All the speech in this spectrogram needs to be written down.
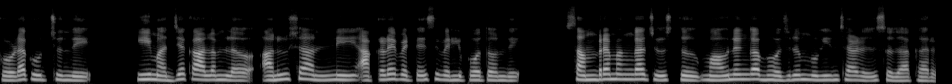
కూడా కూర్చుంది. ఈ మధ్య కాలంలో అనూష అన్నీ అక్కడే పెట్టేసి వెళ్ళిపోతోంది. సంభ్రమంగా చూస్తూ మౌనంగా భోజనం ముగించాడు సుధాకర్.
